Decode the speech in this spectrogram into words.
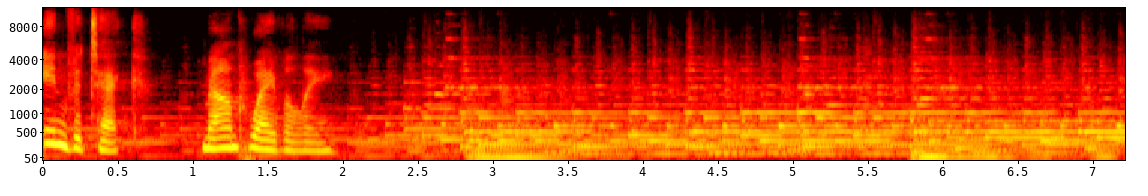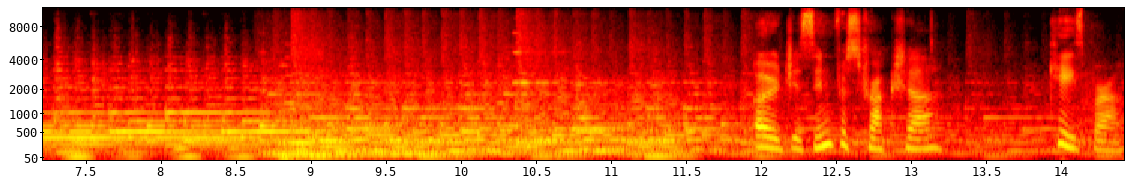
Invetech, Mount Waverley. Ogis Infrastructure, Keysborough.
